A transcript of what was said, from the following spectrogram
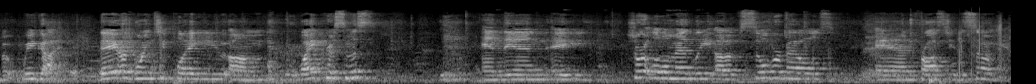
but we got it. They are going to play you um, White Christmas, and then a short little medley of Silver Bells and Frosty the Snowman.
